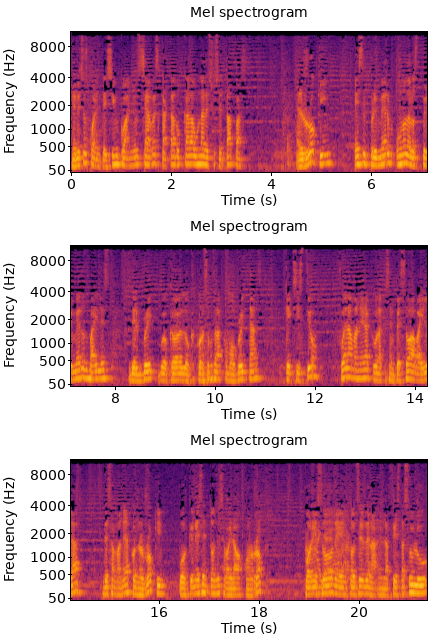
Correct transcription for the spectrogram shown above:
En esos 45 años se ha rescatado cada una de sus etapas. El rocking es el primer, uno de los primeros bailes del break, lo que, lo que conocemos ahora como breakdance, que existió. Fue la manera con la que se empezó a bailar, de esa manera con el rocking, porque en ese entonces se bailaba con rock. Por Ah, eso de entonces de la- en la fiesta Zulu,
